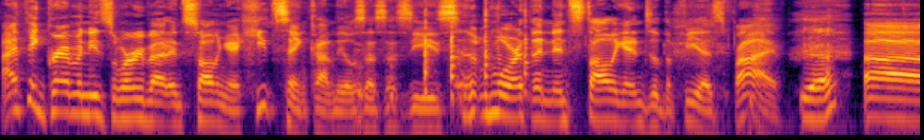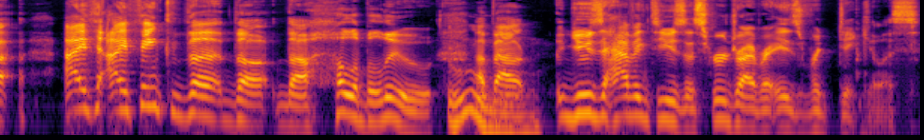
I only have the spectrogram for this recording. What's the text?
I think Grandma needs to worry about installing a heatsink on those SSDs more than installing it into the PS5. Yeah. Uh, I th- I think the the the hullabaloo Ooh. about use having to use a screwdriver is ridiculous.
